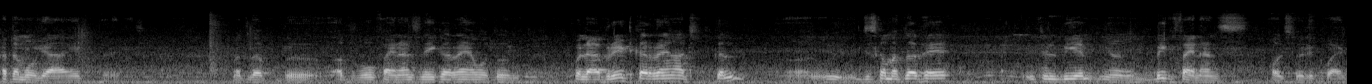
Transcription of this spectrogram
ख़त्म हो गया है। एक मतलब अब वो फाइनेंस नहीं कर रहे हैं, वो तो कोलैबोरेट कर रहे हैं आजकल। जिसका मतलब है it will be a big finance also required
